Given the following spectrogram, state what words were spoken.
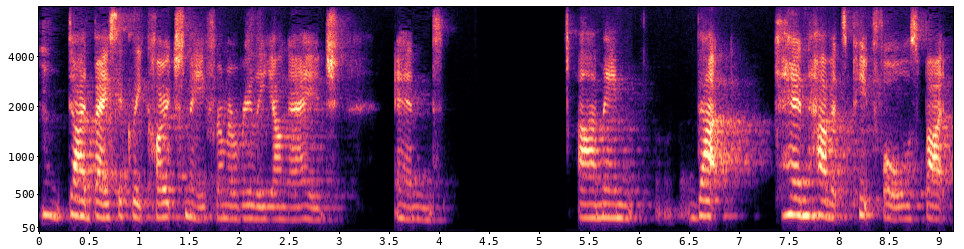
dad basically coached me from a really young age. And I mean, that can have its pitfalls, but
